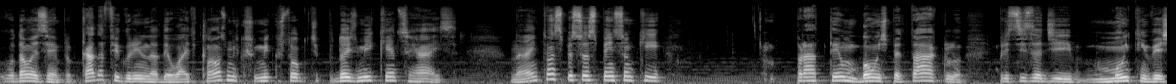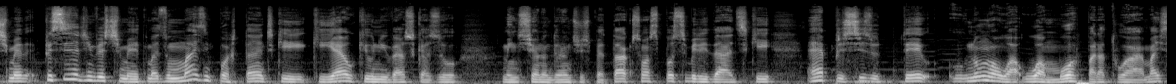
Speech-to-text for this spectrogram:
vou dar um exemplo. Cada figurino da The White Clowns me, me custou tipo R$ 2.500. Né? Então as pessoas pensam que para ter um bom espetáculo precisa de muito investimento. Precisa de investimento, mas o mais importante, que, que é o que o Universo Casou menciona durante o espetáculo, são as possibilidades que é preciso ter, não o, o amor para atuar, mas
